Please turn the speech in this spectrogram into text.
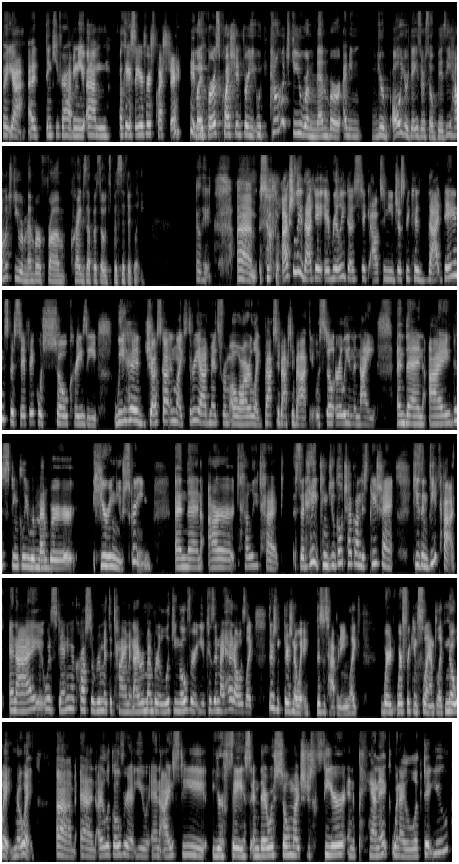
but yeah, I thank you for having me. Um, okay, so your first question. My first question for you: How much do you remember? I mean, your all your days are so busy. How much do you remember from Craig's episode specifically? Okay. Um, so actually that day it really does stick out to me just because that day in specific was so crazy. We had just gotten like three admits from OR like back to back to back. It was still early in the night. And then I distinctly remember hearing you scream. And then our tele tech said, Hey, can you go check on this patient? He's in V-tach. And I was standing across the room at the time and I remember looking over at you because in my head I was like, There's there's no way this is happening. Like we're we're freaking slammed. Like, no way, no way. Um, and I look over at you and I see your face, and there was so much just fear and panic when I looked at you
